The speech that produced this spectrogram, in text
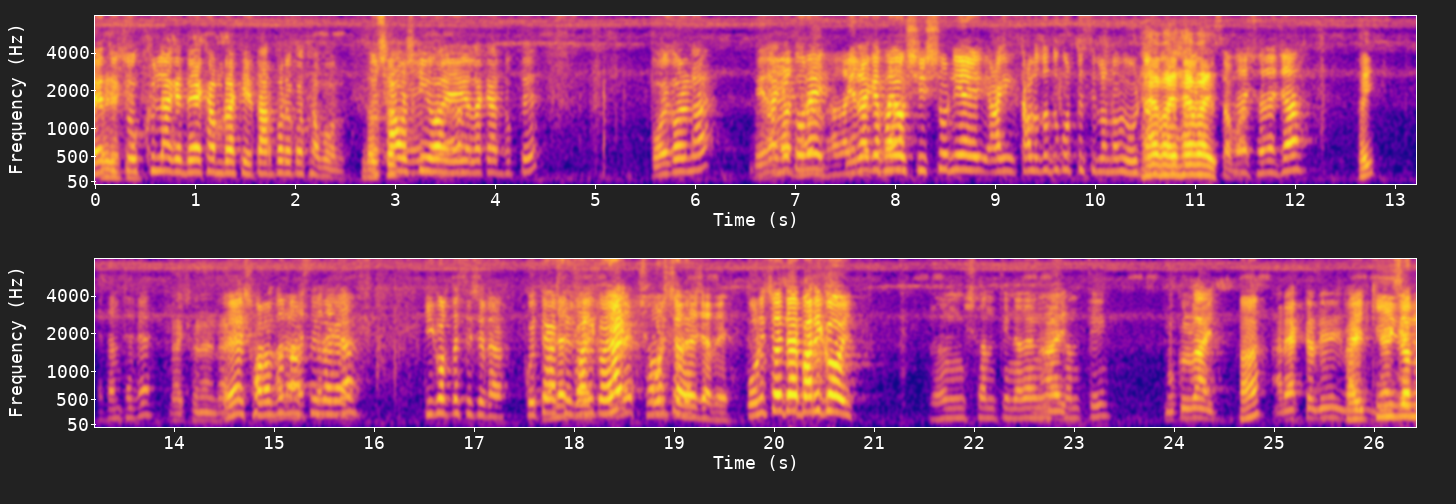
ওই তুই দেখেন। চোখ খুলে আগে দেখ আমরা কে তারপরে কথা বল। তোর সাহস কি হয় এই এলাকায় ঢুকতে? ভয় করে না? এর আগে তোরে এর আগে ভাই ও শিষ্য নিয়ে আগে কালো জাদু করতেছিল না ওইটা হ্যাঁ ভাই, হ্যাঁ ভাই। সরে যা। ভাই। এখান থেকে। ভাই শুনেন ভাই। এ সরাজন আসছে এই কি করতেছিস সেটা? কই থেকে আসছিস বাড়ি কই? পরিচয় হয়ে যাবে। পরিচয় বাড়ি রং শান্তি নারায়ণ শান্তি। মুকুল ভাই। হ্যাঁ? আর একটা জিনিস ভাই কি যেন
